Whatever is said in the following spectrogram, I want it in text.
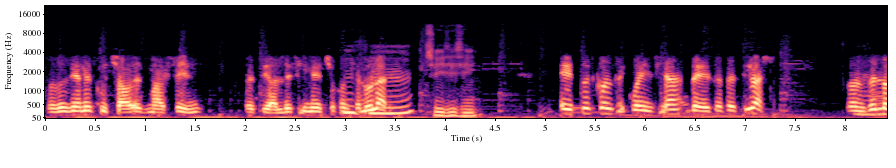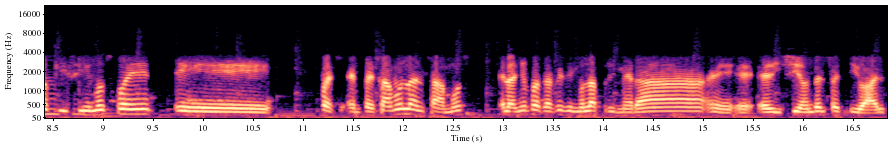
no sé si han escuchado de Smart Film, Festival de Cine hecho con celulares. Sí, sí, sí. Esto es consecuencia de ese festival. Entonces lo que hicimos fue, eh, pues empezamos, lanzamos, el año pasado hicimos la primera eh, eh, edición del festival,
